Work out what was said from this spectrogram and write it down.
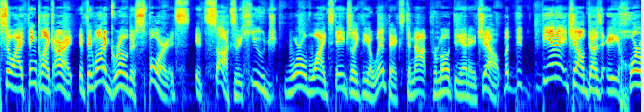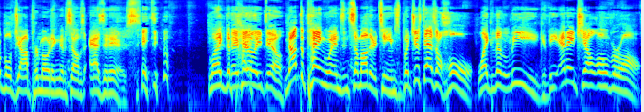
So I think like all right, if they want to grow the sport, it's it sucks a huge worldwide stage like the Olympics to not promote the NHL. But the, the NHL does a horrible job promoting themselves as it is. They do. Like the They really do. Not the Penguins and some other teams, but just as a whole, like the league, the NHL overall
